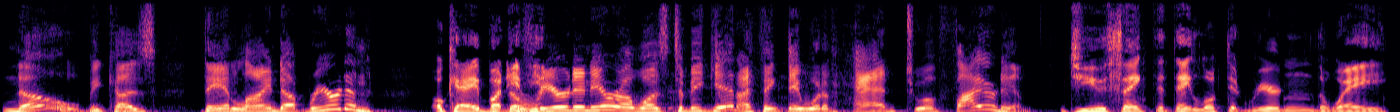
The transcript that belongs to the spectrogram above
No, because they had lined up Reirden. Okay, but The if you, Reirden era was to begin. I think they would have had to have fired him. do you think that they looked at Reirden the way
